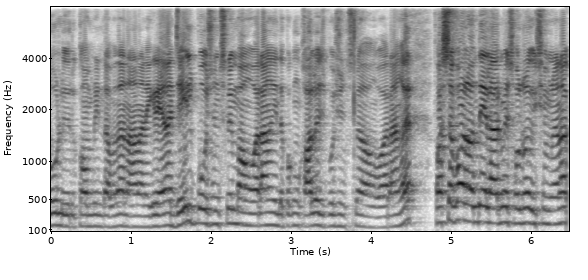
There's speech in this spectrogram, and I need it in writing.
ரோல் இருக்கும் அப்படின்றத தான் நான் நினைக்கிறேன். ஏன்னா ஜெயில் போர்ஷன்ஸ்லையும் அவங்க வராங்க இந்த பக்கம் காலேஜ் போர்ஷன்ஸ்லையும் அவங்க வராங்க. ஃபர்ஸ்ட் ஆஃப் ஆல் வந்து எல்லாருமே சொல்கிற விஷயம் என்னன்னா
